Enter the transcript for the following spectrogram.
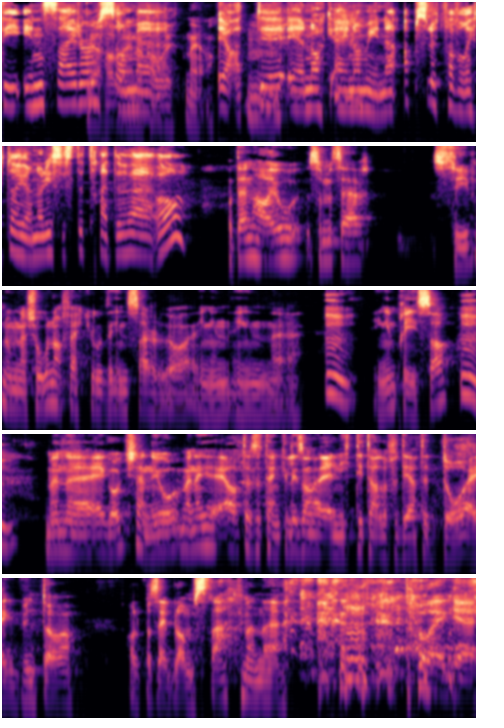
The Insider, som er, ja. ja, det er nok en av mine absolutt favoritter gjennom de siste 30 år. Og den har jo, som vi ser, syv nominasjoner fikk jo The Insider, og ingen, ingen, uh, mm. ingen priser. Mm. Men uh, jeg òg kjenner jo Men jeg, av og til så tenker jeg liksom, er 90-tallet fordi at det er da jeg begynte å holdt på å si blomstre, men eh, da, jeg,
